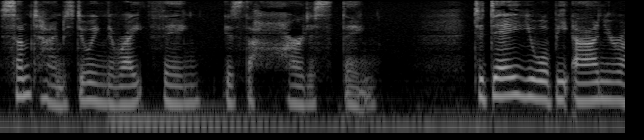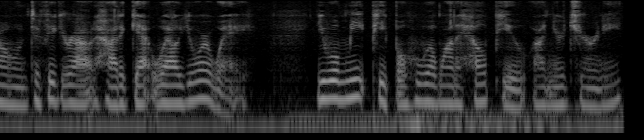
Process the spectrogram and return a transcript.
Sometimes doing the right thing is the hardest thing. Today you will be on your own to figure out how to get well your way. You will meet people who will want to help you on your journey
